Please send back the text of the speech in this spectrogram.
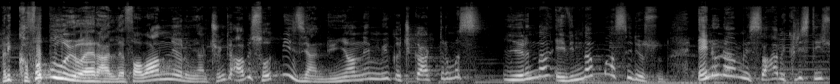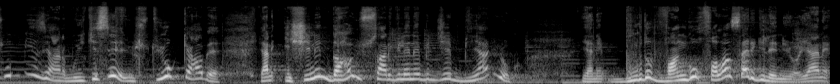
hani kafa buluyor herhalde falan diyorum yani. Çünkü abi Sotheby's yani dünyanın en büyük açık arttırması yerinden, evinden bahsediyorsun. En önemlisi abi Christie Sotheby's yani bu ikisi üstü yok ki abi. Yani işinin daha üst sergilenebileceği bir yer yok. Yani burada Van Gogh falan sergileniyor. Yani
